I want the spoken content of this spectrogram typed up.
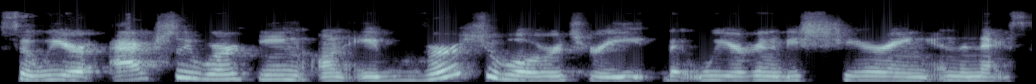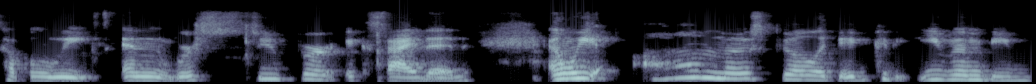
So, we are actually working on a virtual retreat that we are going to be sharing in the next couple of weeks. And we're super excited. And we almost feel like it could even be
